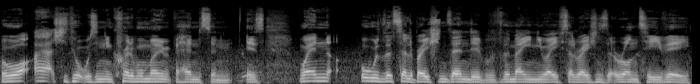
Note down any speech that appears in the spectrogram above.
But what I actually thought was an incredible moment for Henderson is when all of the celebrations ended with the main UEFA celebrations that are on TV.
